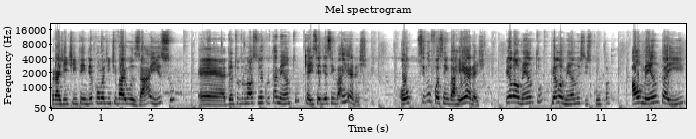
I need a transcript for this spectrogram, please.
Para a gente entender como a gente vai usar isso é, dentro do nosso recrutamento, que aí seria sem barreiras. Ou se não for sem barreiras, pelo menos, pelo menos, desculpa, aumenta aí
